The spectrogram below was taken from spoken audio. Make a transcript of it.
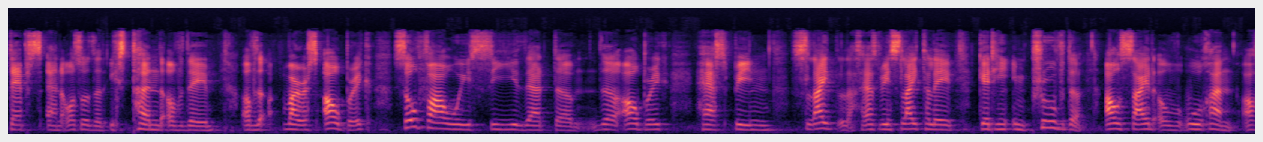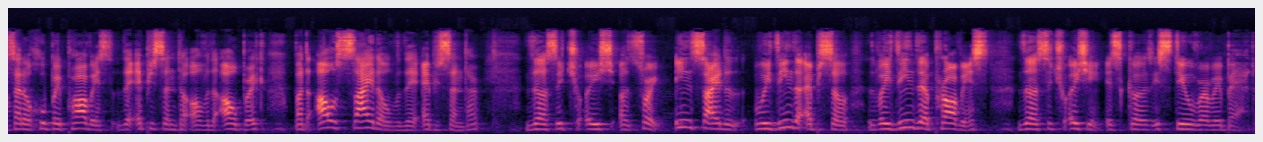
depth and also the extent of the of the virus outbreak. So far, we see that um, the outbreak has been slight has been slightly getting improved outside of Wuhan, outside of Hubei province, the epicenter of the outbreak. But outside of the epicenter, the situation uh, sorry inside within the episode within the province, the situation is is still very bad.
